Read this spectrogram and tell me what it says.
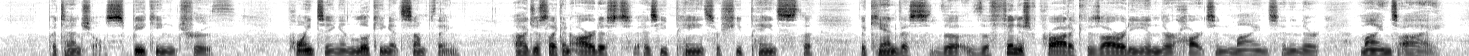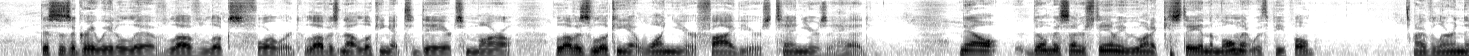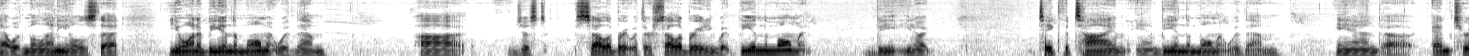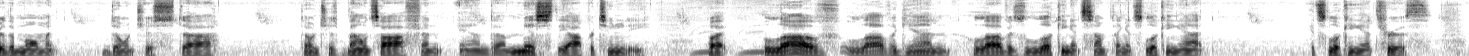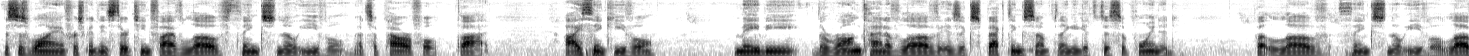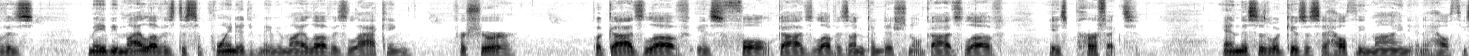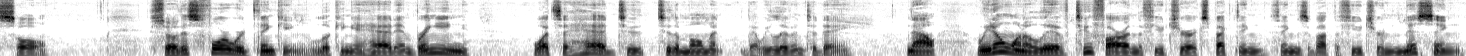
potential, speaking truth, pointing and looking at something, uh, just like an artist as he paints or she paints the the canvas. the The finished product is already in their hearts and minds and in their mind's eye. This is a great way to live. Love looks forward. Love is not looking at today or tomorrow. Love is looking at one year, five years, ten years ahead. Now, don't misunderstand me. We want to stay in the moment with people. I've learned that with millennials that you want to be in the moment with them. Uh, just celebrate what they're celebrating, but be in the moment. Be, you know, take the time and be in the moment with them and uh, enter the moment don't just uh, don't just bounce off and and uh, miss the opportunity. But love, love again, love is looking at something. It's looking at it's looking at truth. This is why in 1 Corinthians 13:5, love thinks no evil. That's a powerful thought. I think evil. Maybe the wrong kind of love is expecting something and gets disappointed. But love thinks no evil. Love is Maybe my love is disappointed. Maybe my love is lacking for sure. But God's love is full. God's love is unconditional. God's love is perfect. And this is what gives us a healthy mind and a healthy soul. So, this forward thinking, looking ahead, and bringing what's ahead to, to the moment that we live in today. Now, we don't want to live too far in the future, expecting things about the future and missing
